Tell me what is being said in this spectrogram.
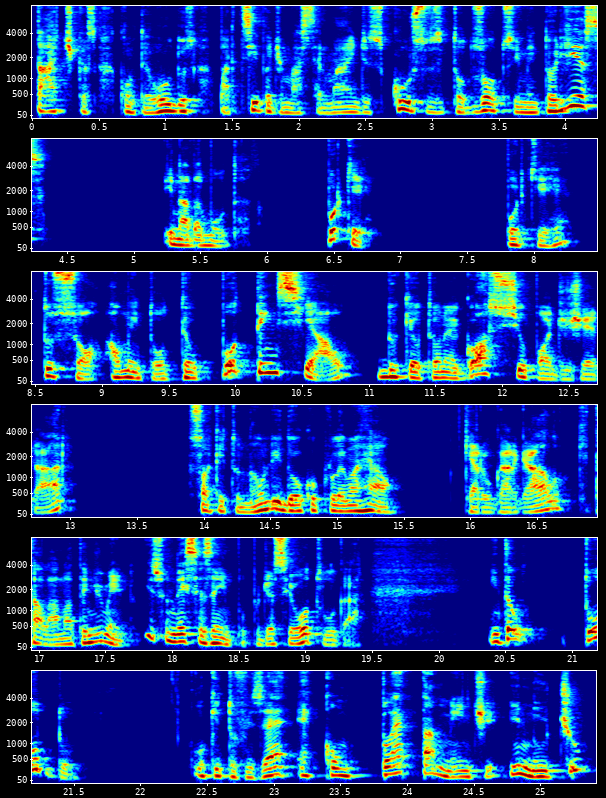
táticas, conteúdos, participa de masterminds, cursos e todos os outros e mentorias e nada muda. Por quê? Porque tu só aumentou o teu potencial do que o teu negócio pode gerar, só que tu não lidou com o problema real, que era o gargalo que está lá no atendimento. Isso nesse exemplo, podia ser outro lugar. Então, todo o que tu fizer é completamente inútil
